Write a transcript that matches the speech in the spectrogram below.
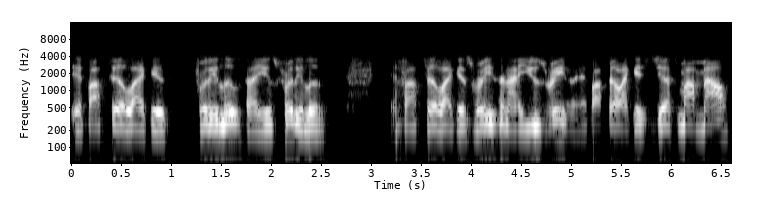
if I feel like it's Fruity Loops, I use Fruity Loops. If I feel like it's reason, I use reason. If I feel like it's just my mouth,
